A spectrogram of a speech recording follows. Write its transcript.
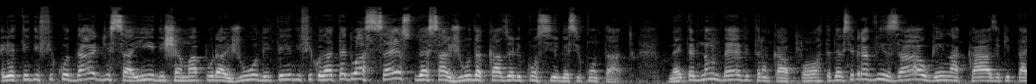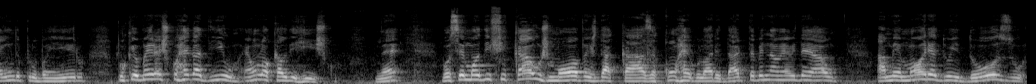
ele tem dificuldade de sair, de chamar por ajuda e tem dificuldade até do acesso dessa ajuda caso ele consiga esse contato. Né? Então ele não deve trancar a porta, deve sempre avisar alguém na casa que está indo para o banheiro, porque o banheiro é escorregadio, é um local de risco. Né? Você modificar os móveis da casa com regularidade também não é o ideal. A memória do idoso,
